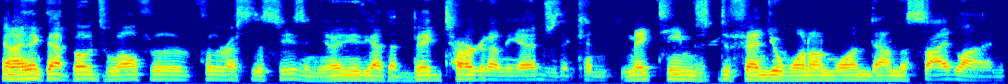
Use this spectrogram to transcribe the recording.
And I think that bodes well for for the rest of the season. You know, you got that big target on the edge that can make teams defend you one on one down the sideline,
